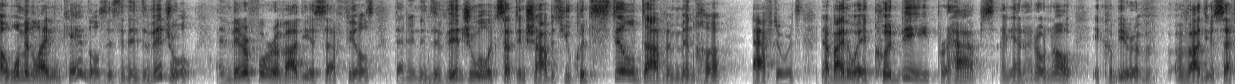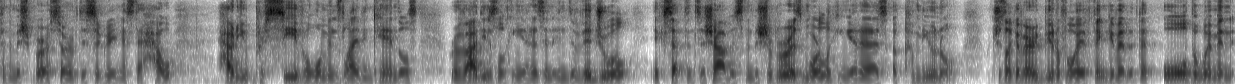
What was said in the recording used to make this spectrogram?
a woman lighting candles is an individual, and therefore Ravad Yosef feels that an individual accepting Shabbos, you could still daven mincha afterwards. Now, by the way, it could be, perhaps, again, I don't know, it could be Ravad Yosef and the Mishnah Berurah sort of disagreeing as to how, how do you perceive a woman's lighting candles. Ravadi is looking at it as an individual acceptance of Shabbos. The Mishnah Berurah is more looking at it as a communal, which is like a very beautiful way of thinking about it, that all the women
